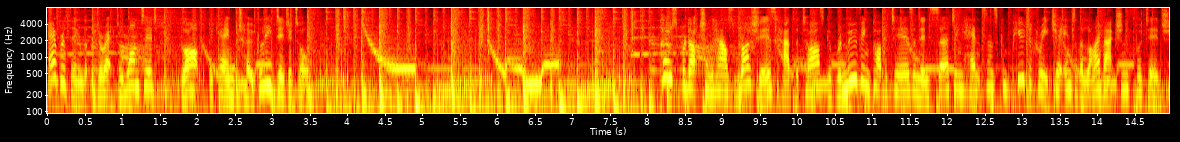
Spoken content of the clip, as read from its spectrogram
everything that the director wanted, Blarp became totally digital. Post production house Rushes had the task of removing puppeteers and inserting Henson's computer creature into the live action footage.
